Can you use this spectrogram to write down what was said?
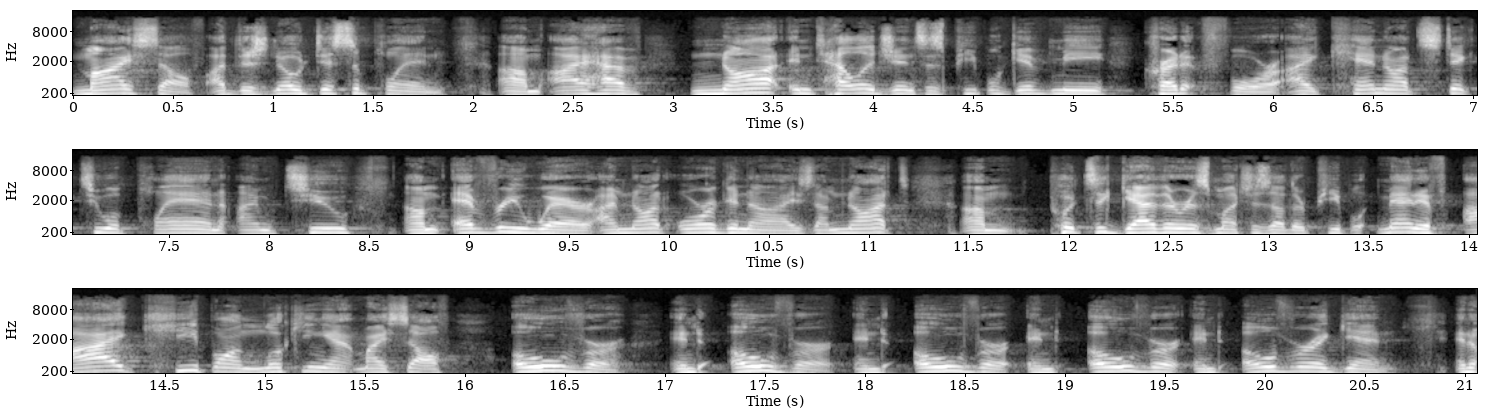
myself, I, there's no discipline. Um, I have not intelligence as people give me credit for. I cannot stick to a plan. I'm too um, everywhere. I'm not organized. I'm not um, put together as much as other people. Man, if I keep on looking at myself over and over and over and over and over again, and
